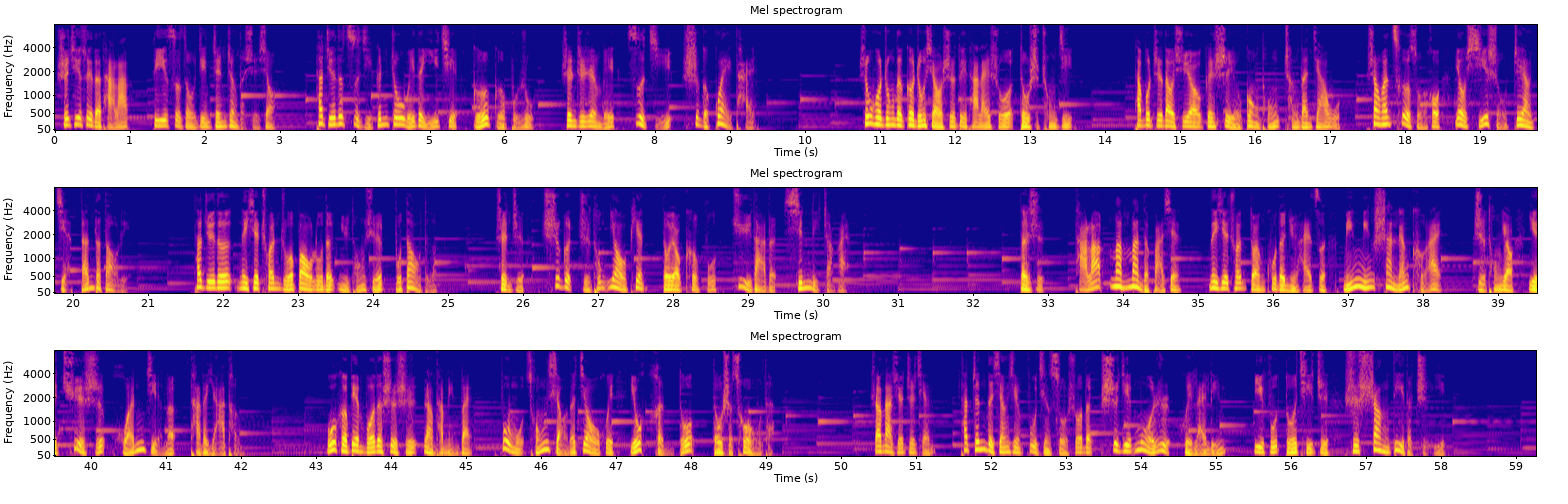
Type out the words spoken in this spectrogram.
十七岁的塔拉第一次走进真正的学校，他觉得自己跟周围的一切格格不入，甚至认为自己是个怪胎。生活中的各种小事对他来说都是冲击，他不知道需要跟室友共同承担家务。上完厕所后要洗手，这样简单的道理，他觉得那些穿着暴露的女同学不道德，甚至吃个止痛药片都要克服巨大的心理障碍。但是，塔拉慢慢的发现，那些穿短裤的女孩子明明善良可爱，止痛药也确实缓解了她的牙疼。无可辩驳的事实让他明白。父母从小的教诲有很多都是错误的。上大学之前，他真的相信父亲所说的世界末日会来临，一夫多妻制是上帝的旨意。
